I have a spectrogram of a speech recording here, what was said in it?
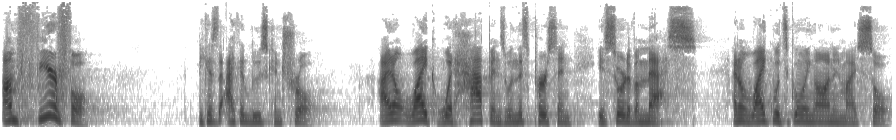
I'm fearful because I could lose control. I don't like what happens when this person is sort of a mess. I don't like what's going on in my soul.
